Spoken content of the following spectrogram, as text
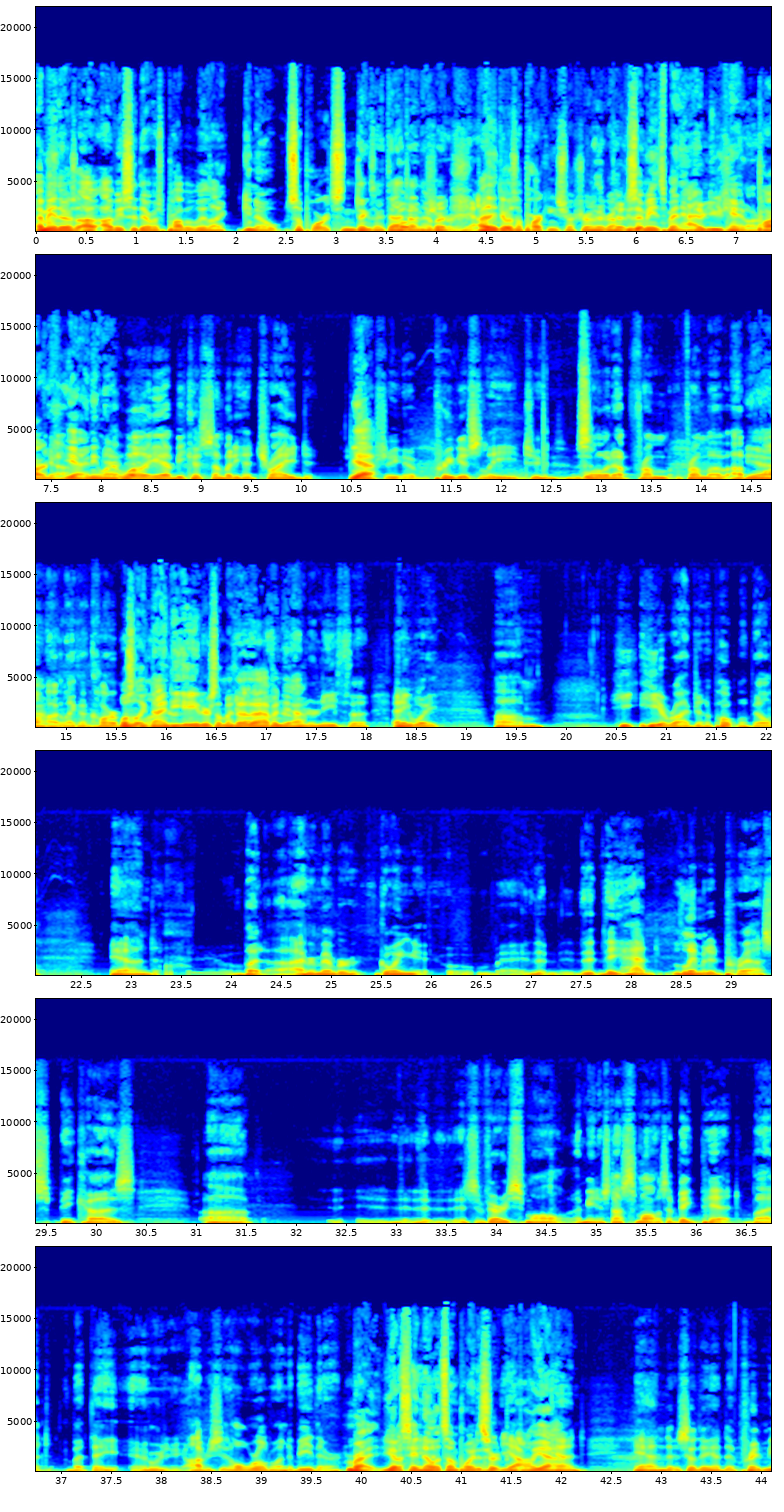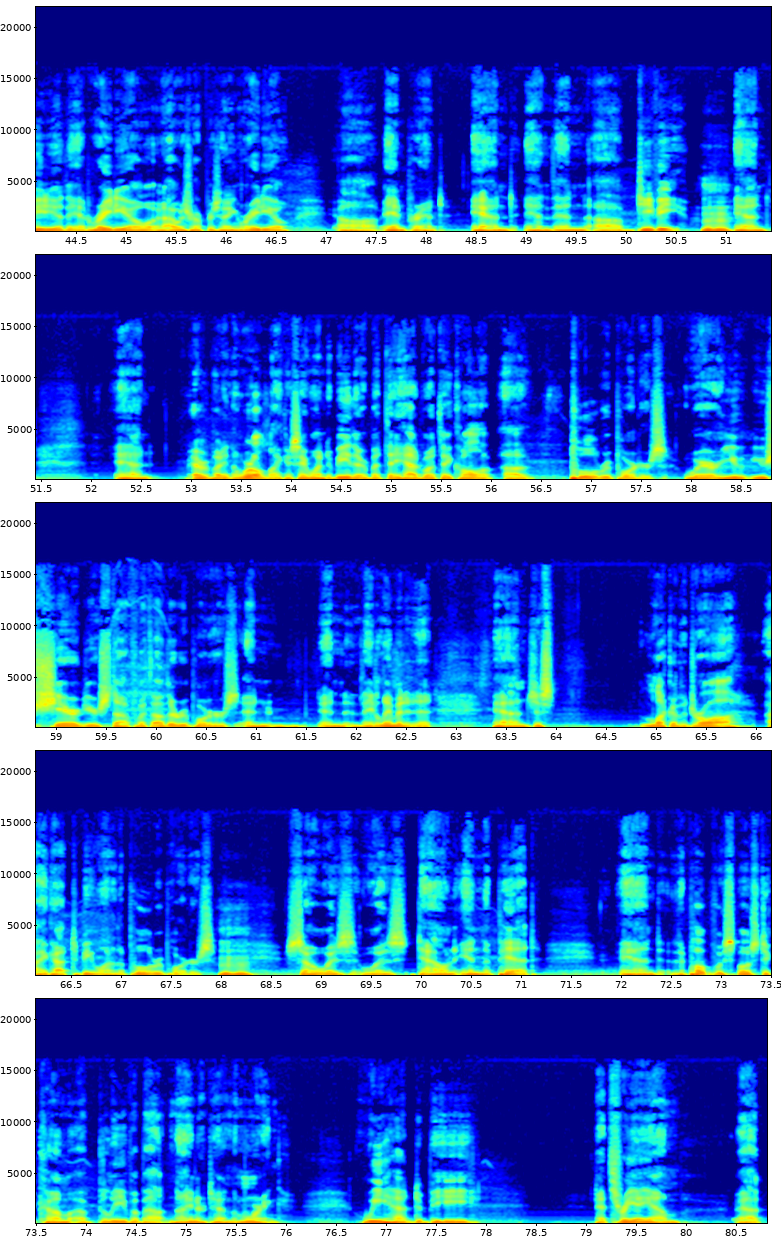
I mean, there's obviously there was probably like you know supports and things like that Oh, down I'm there, sure, but yeah. I think there was a parking structure underground because I mean it's Manhattan, you can't are, park yeah, anywhere. Yeah, well, yeah, because somebody had tried Yeah, actually uh, previously to blow it up from from a, a Yeah. uh, like a car. was it bomb like '98 or something like that that happened? under- yeah, underneath the anyway. Um, he he arrived in a Pope mobile, and but I remember going. The, the, they had limited press because uh, it's very small. I mean, it's not small; it's a big pit. But but they obviously the whole world wanted to be there. right. You got to say no at some point to certain people. Yeah, And and so they had the print media, they had radio, and I was representing radio uh, and print, and and then uh, TV, Mm-hmm. and and everybody in the world, like I say, wanted to be there, but they had what they call a, a pool reporters, where you you shared your stuff with other reporters, and and they limited it, and just luck of the draw, I got to be one of the pool reporters Mm-hmm. so was was down in the pit, and the Pope was supposed to come, I believe, about nine or ten in the morning. We had to be at three a.m. at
